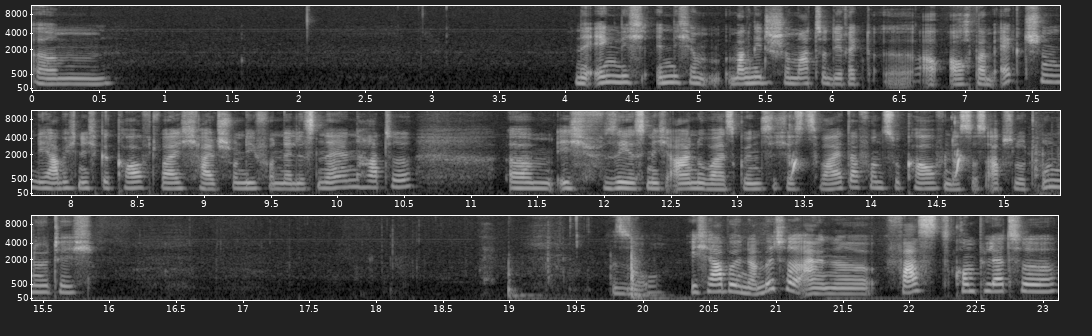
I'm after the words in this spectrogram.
ähm, eine ähnlich, ähnliche magnetische Matte direkt äh, auch beim Action. Die habe ich nicht gekauft, weil ich halt schon die von Nellis Nellen hatte. Ähm, ich sehe es nicht ein, nur weil es günstig ist, zwei davon zu kaufen. Das ist absolut unnötig. So, ich habe in der Mitte eine fast komplette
